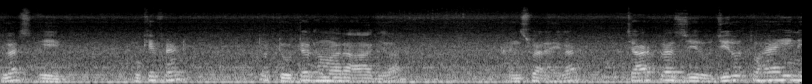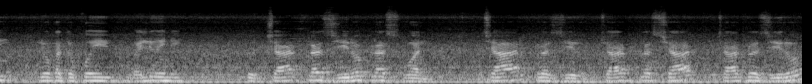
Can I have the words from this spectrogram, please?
प्लस एक। Okay friend? तो टोटल हमारा आ गया। आंसर आएगा चार प्लस ज़ीरो। ज़ीरो तो है ही नहीं। ज़ीरो का तो कोई वैल्यू ही नहीं। तो चार प्लस ज़ीरो प्लस वन। चार प्लस ज़ीरो। चार प्लस चार। चार प्लस ज़ीरो।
